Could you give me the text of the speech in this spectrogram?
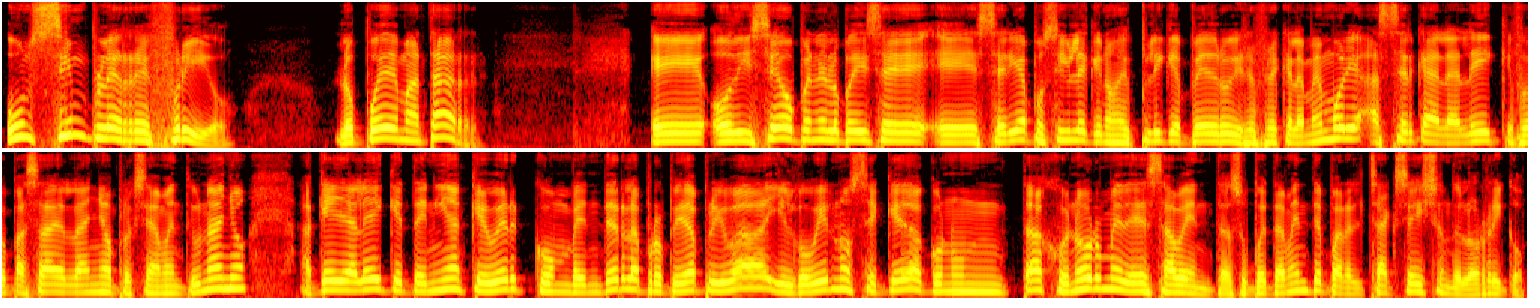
Un simple resfrío lo puede matar. Eh, Odiseo Penélope dice, eh, ¿sería posible que nos explique Pedro y refresque la memoria acerca de la ley que fue pasada el año aproximadamente un año? Aquella ley que tenía que ver con vender la propiedad privada y el gobierno se queda con un tajo enorme de esa venta, supuestamente para el taxation de los ricos.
